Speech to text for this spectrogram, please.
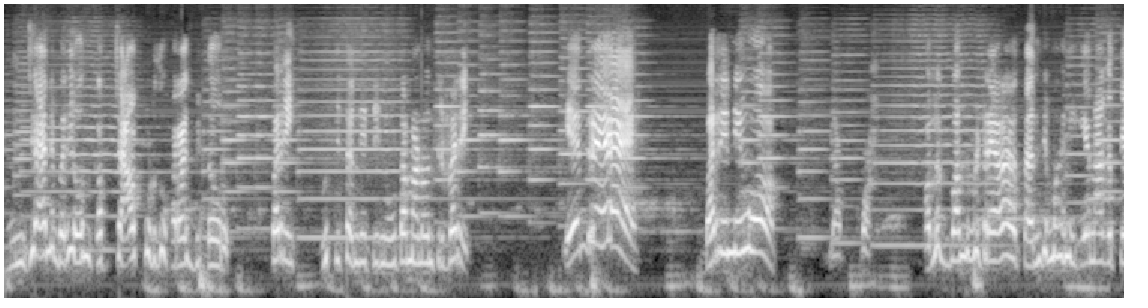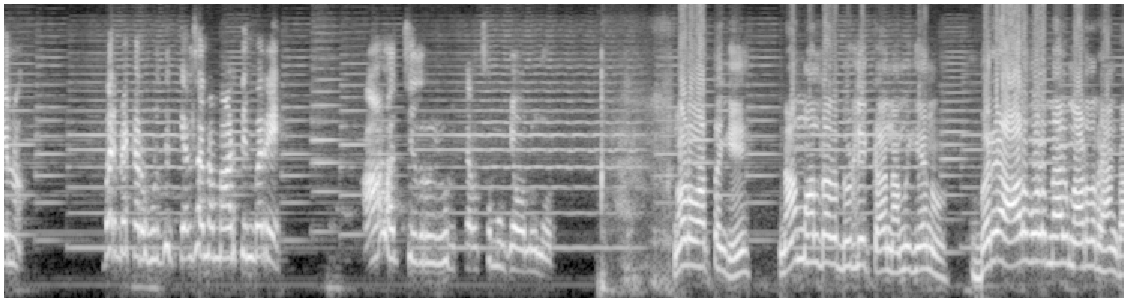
ಮುಂಜಾನೆ ಬರೀ ಒಂದ್ ಕಪ್ ಚಾ ಕುಡ್ದು ಹೊರಗ್ ಬಿಟ್ಟವ್ರು. ಬರ್ರಿ ಬುತ್ತಿ ತಂದಿಟ್ಟಿನಿ, ಊಟ ಮಾಡುವಂತ್ರಿ ಬರ್ರಿ. ಏನ್ರೇ? ಬರ್ರಿ ನೀವು. ಯಪ್ಪ, ಹೊಲಕ್ ಬಂದ್ಬಿಟ್ರೆ ತಂದಿ ಮಗನಿಗೆ ಏನಾಗತ್ತೇನೋ? ಬರ್ಬೇಕಾರ ಉಳ್ದಿದ್ ಕೆಲಸ ನಾ ಮಾಡ್ತೀನಿ, ಬರ್ರಿ. ಆಳ್ ಹಚ್ಚಿದ್ರು ಇವ್ರ ಕೆಲಸ ಮುಗ್ಯಾವಲ್ಲ ನೋಡ್ರಿ ನೋಡುವ ತಂಗಿ ನಮ್ಮ ಹೊಲ್ದಾಗ ದುಡ್ಲಿಕ್ಕ ನಮಗೇನು? ಬರೀ ಆಳುಗಳ ಮ್ಯಾಗ ಮಾಡಿದ್ರೆ ಹೆಂಗ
